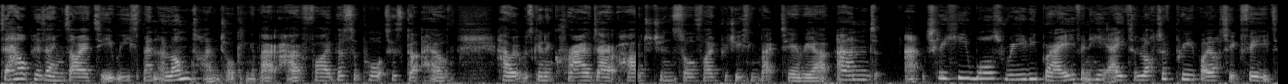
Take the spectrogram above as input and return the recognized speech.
to help his anxiety, we spent a long time talking about how fibre supports his gut health, how it was going to crowd out hydrogen sulfide producing bacteria, and actually he was really brave and he ate a lot of prebiotic foods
